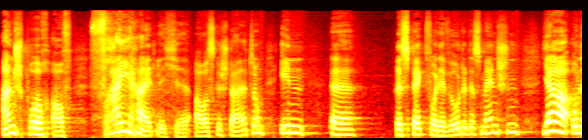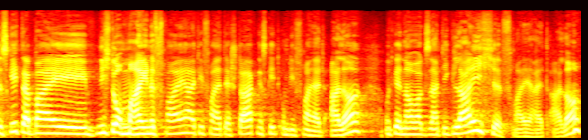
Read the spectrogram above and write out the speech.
Anspruch auf freiheitliche Ausgestaltung in äh, Respekt vor der Würde des Menschen. Ja, und es geht dabei nicht nur um meine Freiheit, die Freiheit der Starken, es geht um die Freiheit aller und genauer gesagt die gleiche Freiheit aller.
